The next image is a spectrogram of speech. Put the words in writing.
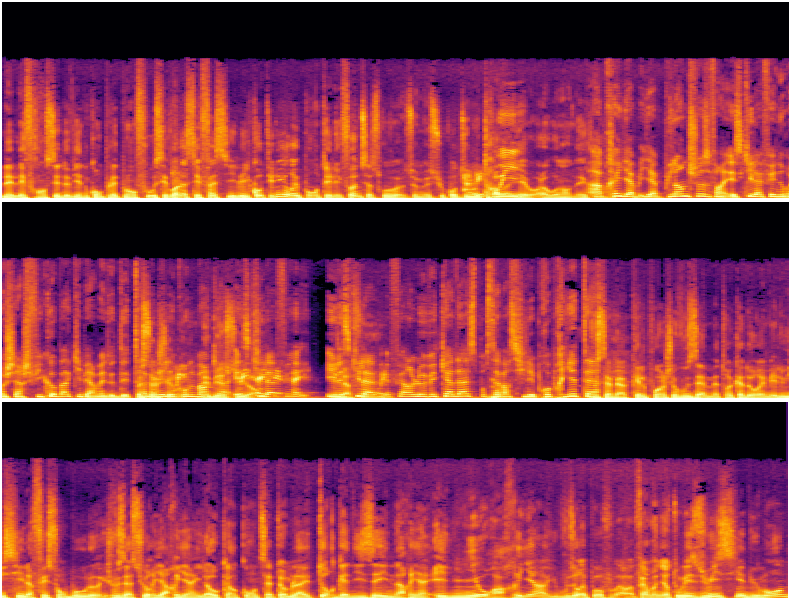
les, les Français deviennent complètement fous. C'est voilà, c'est facile. Il continue, il répond au téléphone. Ça se trouve, ce monsieur continue Ah oui de travailler. Oui. Voilà où on en est. quoi. Après, il y, a- il y a plein de choses. Enfin, est-ce qu'il a fait une recherche FICOBA qui permet de déterminer ça, je- les comptes bancaires Est-ce qu'il a fait, Il qu'il a fait, un levé cadastre pour savoir s'il est propriétaire Vous savez à quel point je vous aime, maître Cadoré, mais l'huissier, il a fait son boulot. Je vous assure, il n'y a rien. Il n'a aucun compte. Cet homme-là est organisé, il n'a rien. Et il n'y aura rien. Vous aurez pas faire venir tous les huissiers du monde.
